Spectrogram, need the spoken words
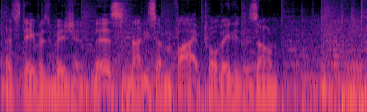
That's Davis Vision. This is 97.5, 1280 The Zone.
